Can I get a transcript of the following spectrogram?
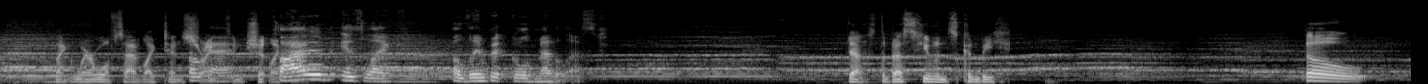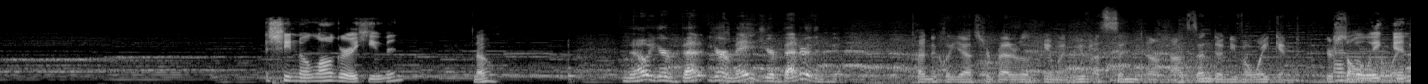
then like werewolves have like ten strength Okay. and shit like that. five is like Olympic gold medalist. Yes, the best humans can be. So. Is she no longer a human? No, No, you're better. You're a mage. You're better than human. technically yes, you're better than human. You've ascended, or not ascended. You've awakened. Your I'm soul is awakened.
